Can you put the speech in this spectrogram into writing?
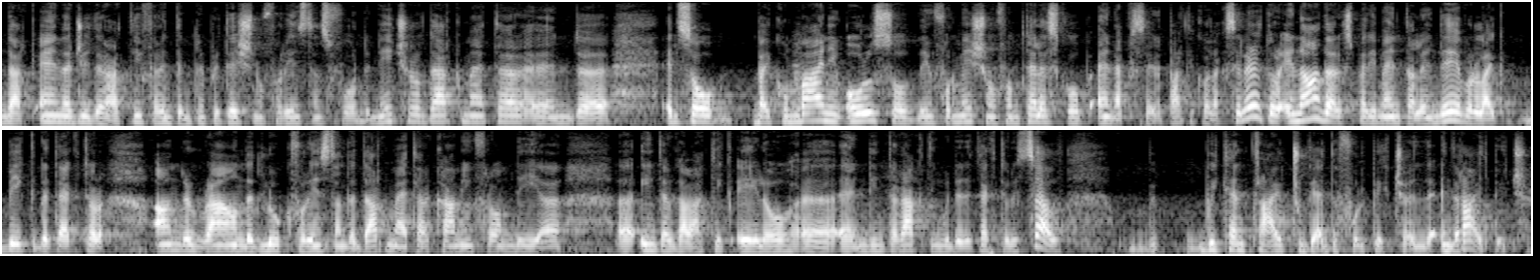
dark energy. There are different interpretations, for instance, for the nature of dark matter. And, uh, and so by combining also the information from telescope and accel particle accelerator, another experimental endeavor like big detector underground that look, for instance, the dark matter coming from the uh, uh intergalactic halo uh, and interacting with the detector itself, we can try to get the full picture and the, and the right picture.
